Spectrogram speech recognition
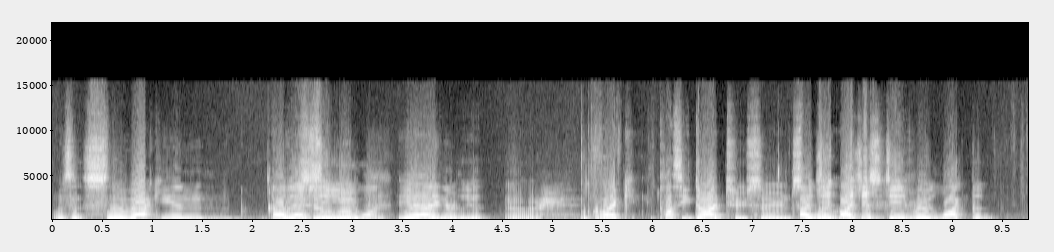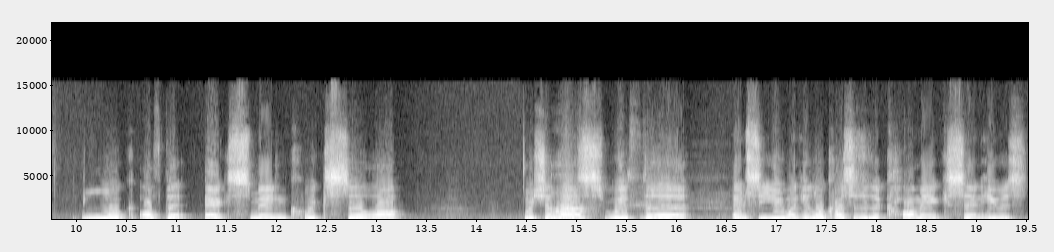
what was it Slovakian. Oh, the MCU one. Yeah, I didn't really uh, like. Plus, he died too soon. I just. I just didn't really like the look of the X Men Quicksilver, which at least with the MCU one, he looked closer to the comics and he was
